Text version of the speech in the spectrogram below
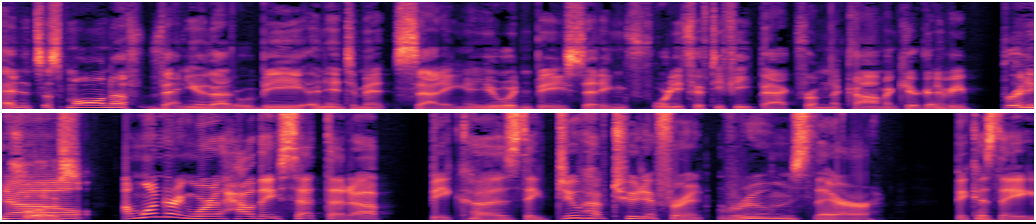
And it's a small enough venue that it would be an intimate setting. You wouldn't be sitting 40, 50 feet back from the comic. You're going to be pretty no, close. I'm wondering where how they set that up because they do have two different rooms there. because they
